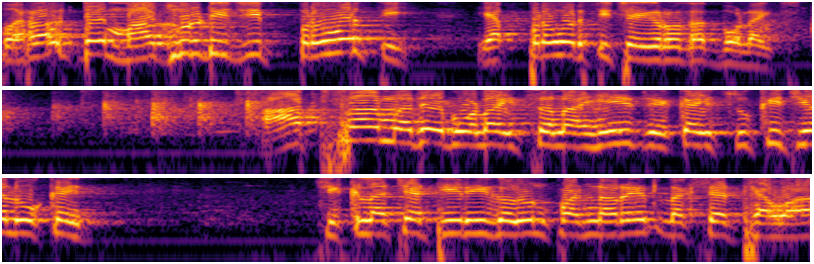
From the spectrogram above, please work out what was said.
बराटे माजुर्डी जी प्रवृत्ती या प्रवृत्तीच्या विरोधात बोलायचं. आपसामध्ये बोलायचं नाही जे काही चुकीचे लोक आहेत चिखलाच्या टिरी गळून पडणार आहेत लक्षात ठेवा.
